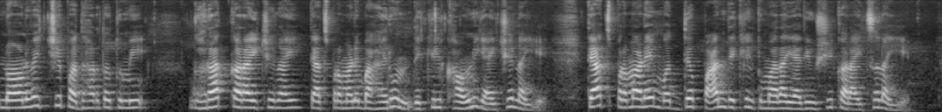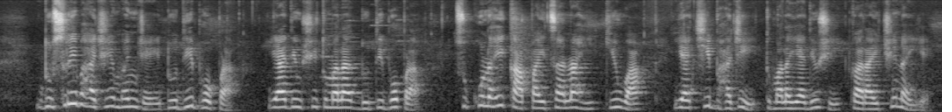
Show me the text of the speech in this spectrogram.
नॉनव्हेजचे पदार्थ तुम्ही घरात करायचे नाही त्याचप्रमाणे बाहेरून देखील खाऊन यायचे नाही आहे त्याचप्रमाणे मद्यपान देखील तुम्हाला या दिवशी करायचं नाही आहे दुसरी भाजी म्हणजे दुधी भोपळा. या दिवशी तुम्हाला दुधी भोपळा चुकूनही कापायचा नाही किंवा याची भाजी तुम्हाला या दिवशी करायची नाही आहे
